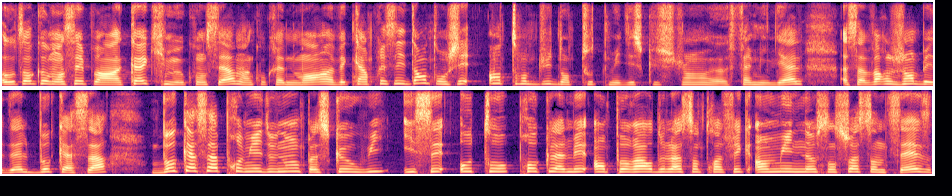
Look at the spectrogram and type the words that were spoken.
autant commencer par un cas qui me concerne hein, concrètement, avec un président dont j'ai entendu dans toutes mes discussions euh, familiales, à savoir Jean Bédel Bokassa. Bokassa premier de nom parce que oui, il s'est auto-proclamé empereur de la Centrafrique en 1976.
